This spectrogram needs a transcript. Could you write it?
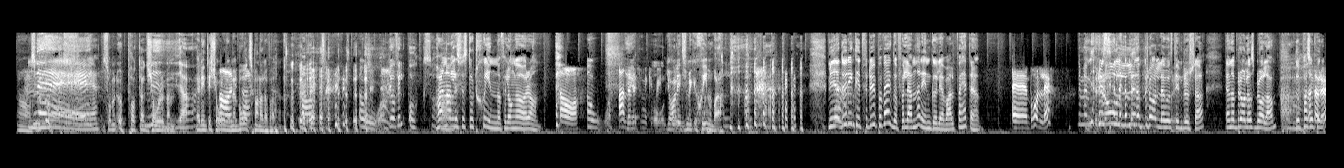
Ja, som, Nej. En, som en upphottad Tjorven. Ja. Eller inte Tjorven, Ja, men båtsman i alla fall. Jag vill också Har han alldeles för stort skinn och för långa öron? Ja, alldeles för mycket skinn. Jag har lite för mycket skinn bara. Mia, du har ringt hit för du är på väg då för att lämna din gulliga valp. Vad heter den? Eh, Brolle. Nej, men Du ska lämna Brolle hos din brorsa. Lämna Brolle hos Brollan. Då passar Vad sa du på,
